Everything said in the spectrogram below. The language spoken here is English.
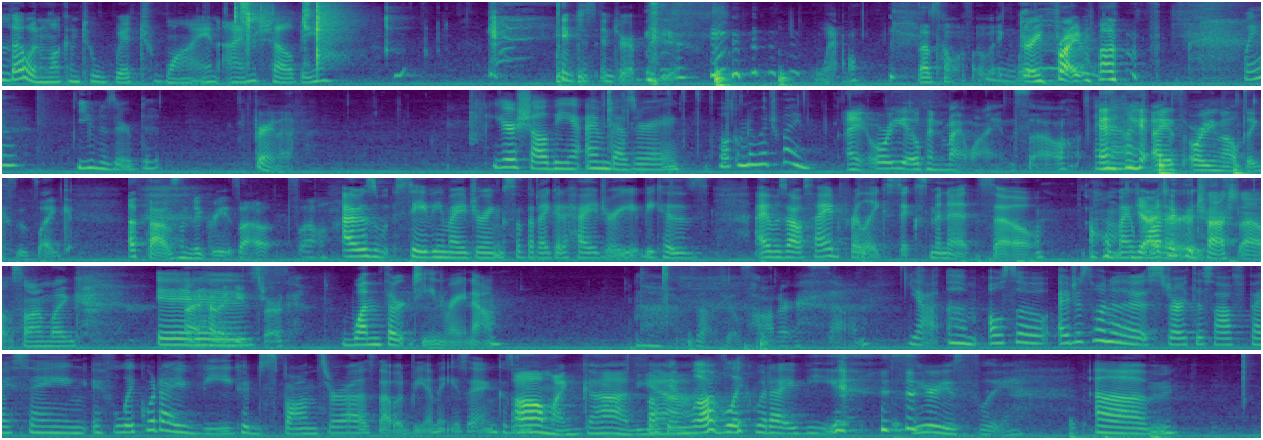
Hello and welcome to Which Wine. I'm Shelby. I just interrupted you. Wow, that's homophobic during Pride Month. well, you deserved it. Fair enough. You're Shelby. I'm Desiree. Welcome to Which Wine? I already opened my wine, so and my ice already melted because it's like a thousand degrees out. So I was saving my drink so that I could hydrate because I was outside for like six minutes. So, oh my yeah, I took the trash out, so I'm like, It I had a heat stroke. 113 right now. that feels hotter. So, yeah. Um, also, I just want to start this off by saying if Liquid IV could sponsor us, that would be amazing because Oh my god, we yeah. fucking love Liquid IV. Seriously. Um,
